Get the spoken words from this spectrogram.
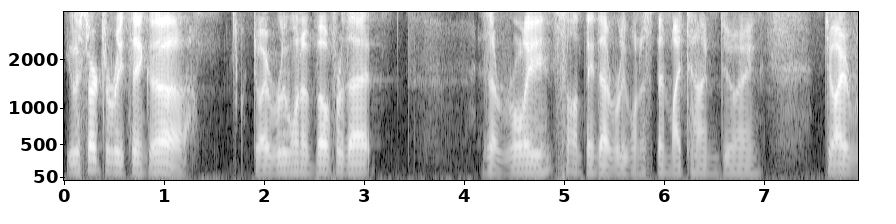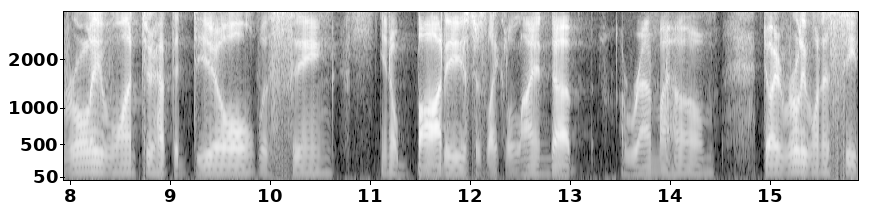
you would start to rethink, uh, do I really want to vote for that? Is that really something that I really want to spend my time doing? Do I really want to have to deal with seeing, you know, bodies just like lined up around my home? Do I really want to see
